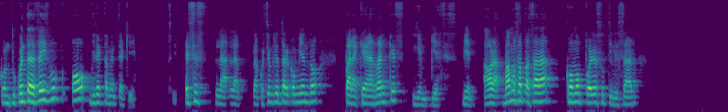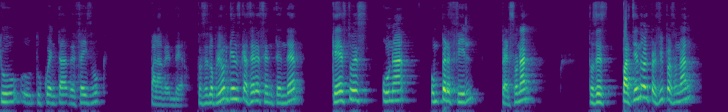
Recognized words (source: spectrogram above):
Con tu cuenta de Facebook o directamente aquí. Esa es la, la cuestión que yo te recomiendo para que arranques y empieces. Bien, ahora vamos a pasar a cómo puedes utilizar tu, tu cuenta de Facebook para vender. Entonces, lo primero que tienes que hacer es entender que esto es una, un perfil personal. Entonces, partiendo del perfil personal,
